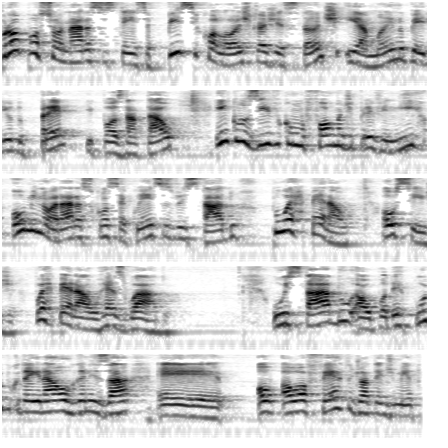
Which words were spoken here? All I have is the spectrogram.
proporcionar assistência psicológica à gestante e à mãe no período pré e pós-natal, inclusive como forma de prevenir ou minorar as consequências do estado puerperal, ou seja, puerperal, resguardo. O Estado, ao poder público, irá organizar é, a oferta de um atendimento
